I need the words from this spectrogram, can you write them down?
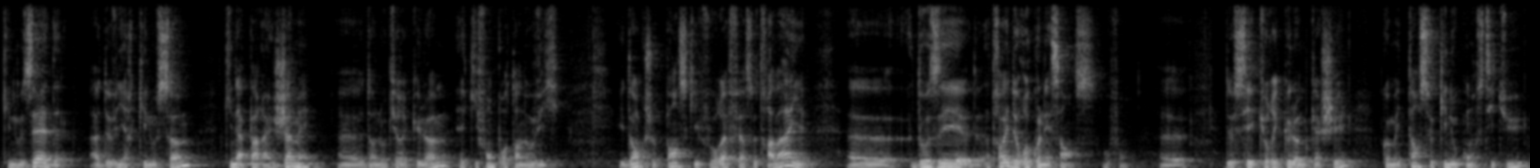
qui nous aident à devenir qui nous sommes, qui n'apparaissent jamais euh, dans nos curriculums et qui font pourtant nos vies. Et donc je pense qu'il faudrait faire ce travail, euh, d'oser, un travail de reconnaissance au fond, euh, de ces curriculums cachés comme étant ce qui nous constitue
